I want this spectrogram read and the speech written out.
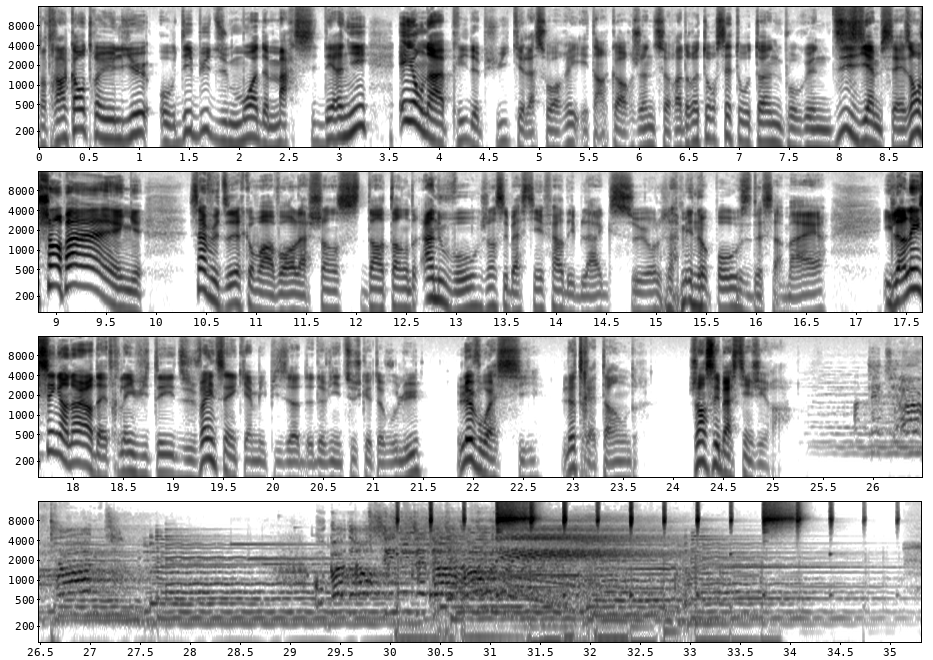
Notre rencontre a eu lieu au début du mois de mars dernier et on a appris depuis que la soirée est encore jeune sera de retour cet automne pour une dixième saison. Champagne! Ça veut dire qu'on va avoir la chance d'entendre à nouveau Jean-Sébastien faire des blagues sur la ménopause de sa mère. Il a l'insigne honneur d'être l'invité du 25e épisode de Deviens-tu ce que t'as voulu? Le voici, le très tendre, Jean-Sébastien Girard.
